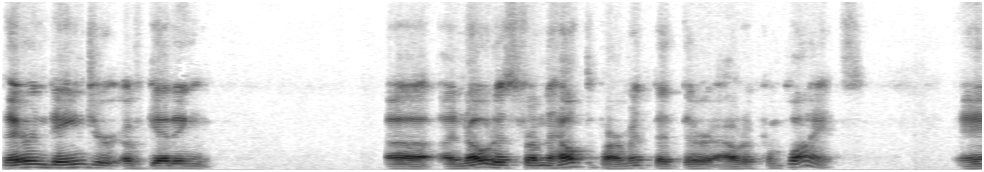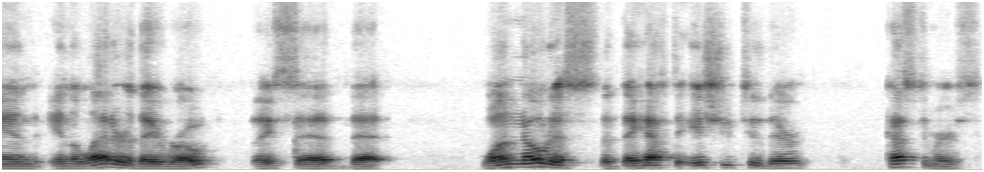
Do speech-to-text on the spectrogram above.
they're in danger of getting uh, a notice from the health department that they're out of compliance. And in the letter they wrote, they said that one notice that they have to issue to their customers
